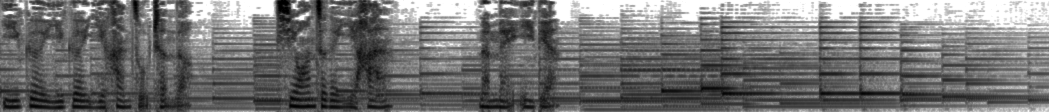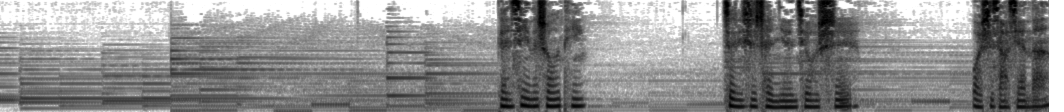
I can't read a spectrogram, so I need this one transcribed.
一个一个遗憾组成的，希望这个遗憾能美一点。感谢你的收听，这里是陈年旧事。我是小仙男。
